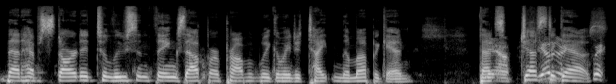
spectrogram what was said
that have started to loosen things up are probably going to tighten them up again. That's yeah. just a guess. Quick,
